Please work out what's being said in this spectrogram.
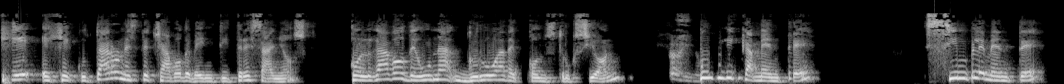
que ejecutaron este chavo de 23 años colgado de una grúa de construcción Públicamente, simplemente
